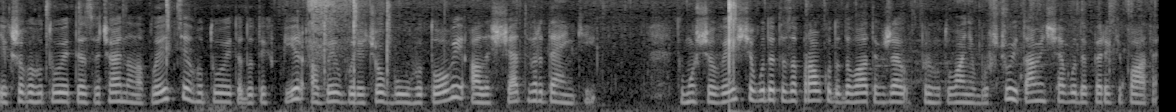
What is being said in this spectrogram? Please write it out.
Якщо ви готуєте, звичайно, на плитці, готуєте до тих пір, аби бурячок був готовий, але ще тверденький. Тому що ви ще будете заправку додавати вже в приготування борщу, і там він ще буде перекипати.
